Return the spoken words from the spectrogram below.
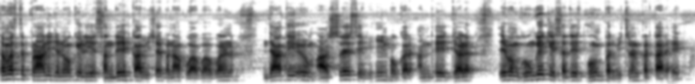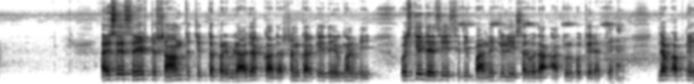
समस्त प्राणीजनों के लिए संदेह का विषय बना हुआ वह वर्ण जाति एवं आश्रय से विहीन होकर अंधे, जड़ एवं गूँगे के सदृश भूमि पर विचरण करता रहे। ऐसे श्रेष्ठ शांत चित्त परिव्राजक का दर्शन करके देवगण भी उसके जैसी स्थिति पाने के लिए सर्वदा आतुर होते रहते हैं। जब अपनी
